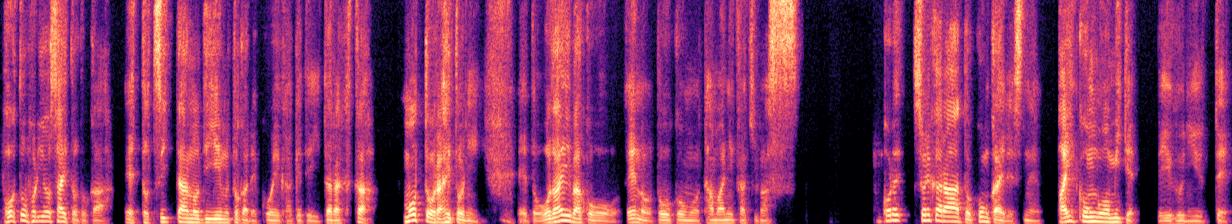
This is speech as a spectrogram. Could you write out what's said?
ポートフォリオサイトとか、えっと、ツイッターの DM とかで声かけていただくか、もっとライトに、えっと、お題箱への投稿もたまに書きます。これ、それからあと今回ですね、パイコンを見てっていうふうに言って、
